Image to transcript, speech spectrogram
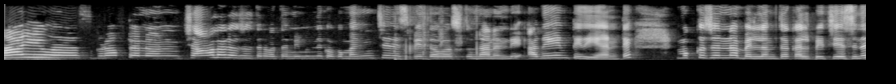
హాయ్ వాస్ గుడ్ ఆఫ్టర్నూన్. చాలా రోజుల తర్వాత మీ ముందుకు ఒక మంచి రెసిపీతో వస్తున్నానండి. అదేంటిది అంటే మొక్కజొన్న బెల్లంతో కలిపి చేసిన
